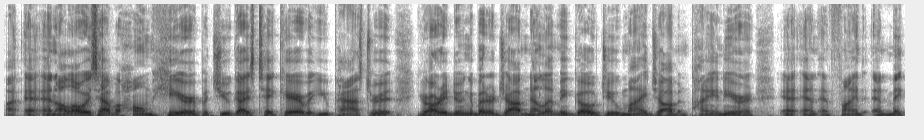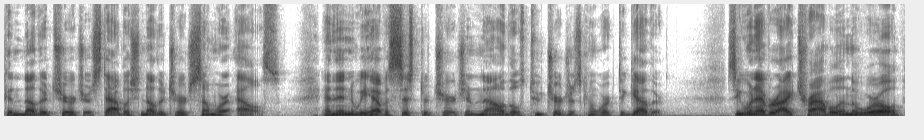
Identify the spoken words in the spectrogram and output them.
Uh, and I'll always have a home here, but you guys take care of it. You pastor it. You're already doing a better job. Now let me go do my job and pioneer and, and, and find and make another church or establish another church somewhere else. And then we have a sister church, and now those two churches can work together. See, whenever I travel in the world,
